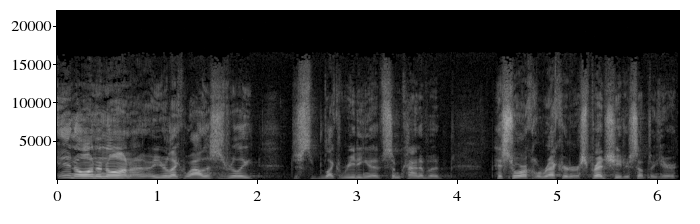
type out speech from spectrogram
And on and on. You're like, wow, this is really just like reading a, some kind of a historical record or a spreadsheet or something here.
